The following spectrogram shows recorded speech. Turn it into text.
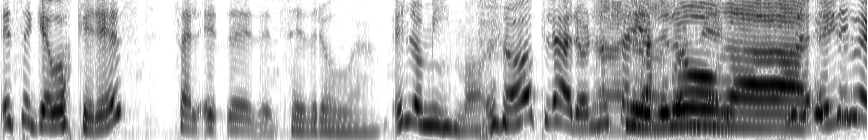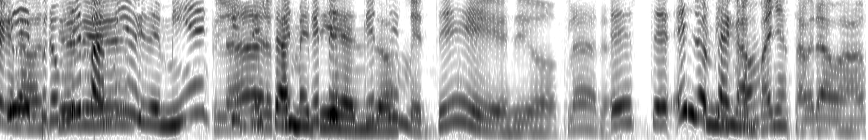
ese que vos querés, sale- eh, eh, se droga. Es lo mismo, ¿no? Claro, no Se salgas con él. droga. Y vos decís, Hay ¿el una qué problema ¿eh? mío y de mi ex que Claro, te estás ¿qué- metiendo? ¿Qué te, qué te metes? Digo, claro. Este, es lo Esta mismo. campaña está brava.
